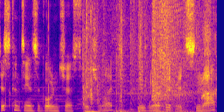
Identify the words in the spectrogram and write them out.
This contains a golden chest, which might be worth it. It's not.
